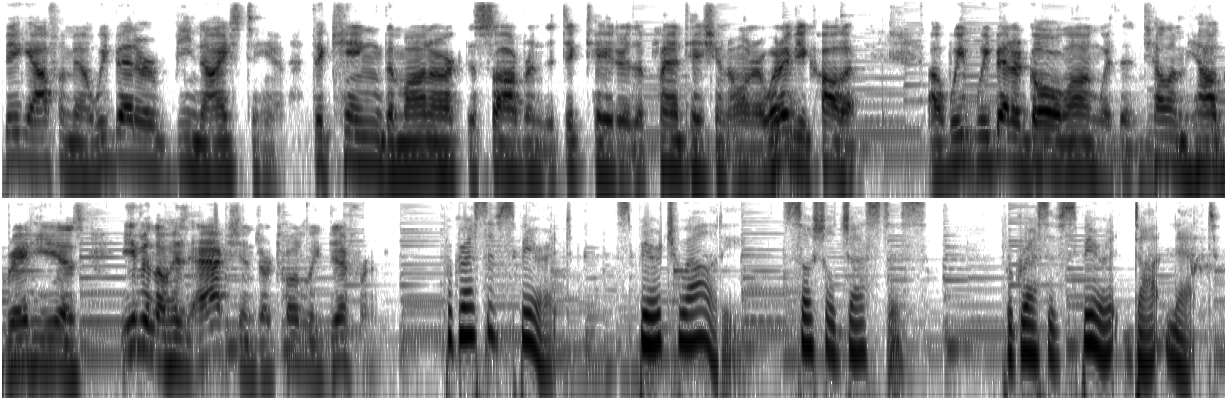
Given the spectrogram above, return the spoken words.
big alpha male, we better be nice to him. The king, the monarch, the sovereign, the dictator, the plantation owner, whatever you call it, uh, we, we better go along with it and tell him how great he is, even though his actions are totally different. Progressive Spirit, Spirituality, Social Justice. ProgressiveSpirit.net.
